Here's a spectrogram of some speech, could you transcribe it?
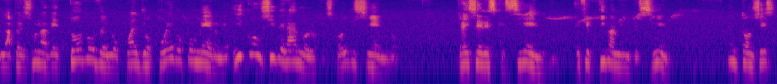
la persona ve todo de lo cual yo puedo comerme y considerando lo que estoy diciendo, que hay seres que sienten, efectivamente sienten. Entonces,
